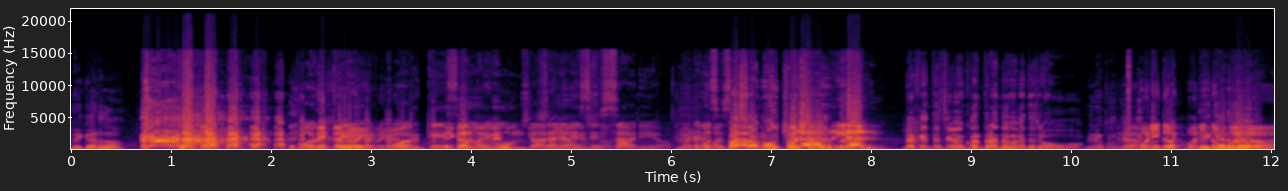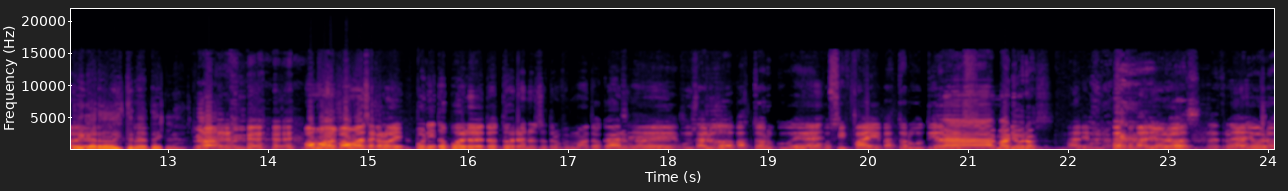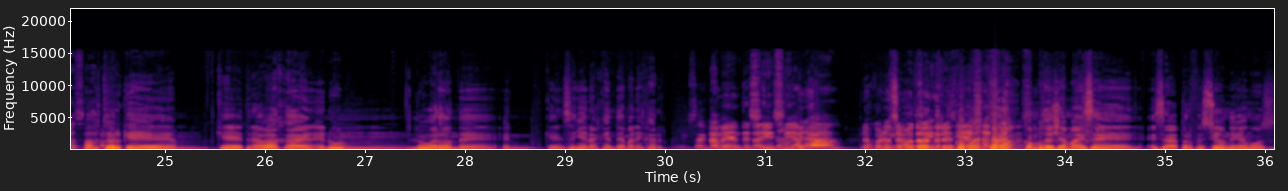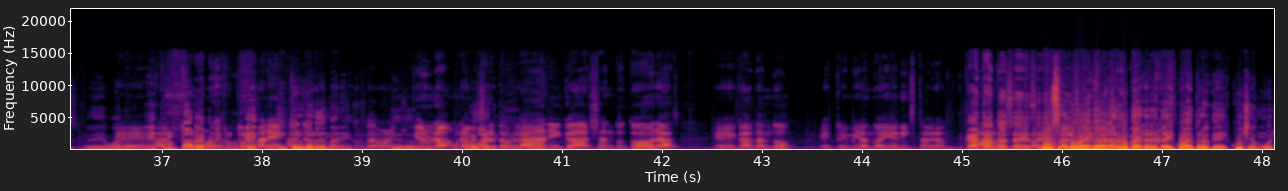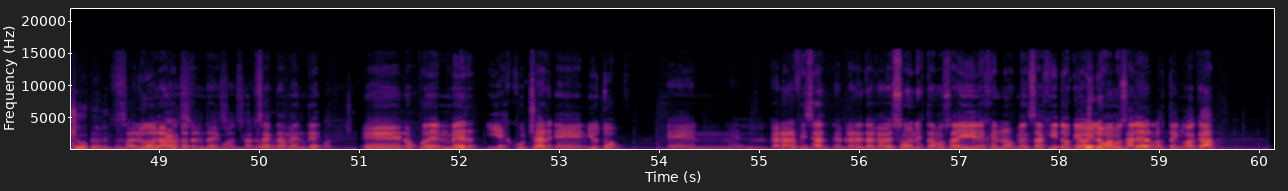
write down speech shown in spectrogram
Ricardo. ¿Por Déjalo qué, ahí, Ricardo. ¿por qué Ricardo, esa pregunta era necesario? No era necesario. Pasó mucho Pará, eso, ¿viste? Real. La gente se iba encontrando con gente oh, mirá con Mirá, gente. Bonito, bonito Ricardo, pueblo. eh, Ricardo, diste en la tecla. Claro. Vamos, vamos a sacarlo de ahí. Bonito pueblo de Totoras, nosotros fuimos a tocar una vez. un saludo a Pastor eh, ¿Eh? Cusify, Pastor Gutiérrez. Ah, Mario Bros. Mario Bros, Mario Bros, nuestro ¿Eh? Mario Bros. Pastor que, que trabaja en, en un lugar donde en- que enseñan a gente a manejar. Exactamente, sí, está, sí, mirá. acá. Nos conocemos todos sí, entre sí, sí, ¿Cómo, cómo- cómo se llama ese, esa profesión, digamos, de, bueno, Eh, Instructor de manejo. Instructor de Eh, manejo. instructor ahí está. de manejo. Instructor de manejo. Instructor. Tiene una, una huerta orgánica allá en Totoras. Eh, cada tanto estoy mirando ahí en Instagram. Cada tanto se- se- un saludo a toda la ruta Mario. 34 que escucha mucho Planeta. Saludo a la Gracias, Ruta 34, gracias. Saludo a la Ruta exactamente. 34. Eh, nos pueden ver y escuchar en YouTube, en el canal oficial de Planeta Cabezón. Estamos ahí, déjennos mensajitos que hoy los vamos a leer, los tengo acá.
